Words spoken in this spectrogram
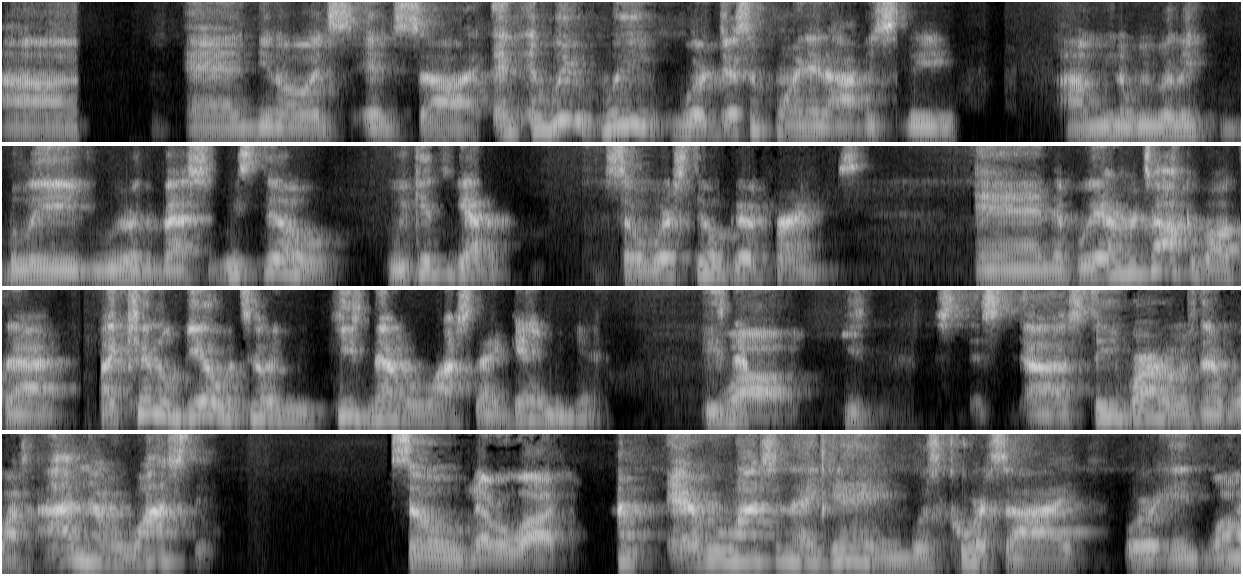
Uh, and you know, it's it's uh, and, and we we were disappointed. Obviously, um, you know, we really believed we were the best. We still we get together, so we're still good friends. And if we ever talk about that, like Kendall Gill would tell you, he's never watched that game again. He's wow. never. He's, uh, Steve Bardo's never watched. I've never watched it. So never watched. I'm ever watching that game was courtside or in, wow.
